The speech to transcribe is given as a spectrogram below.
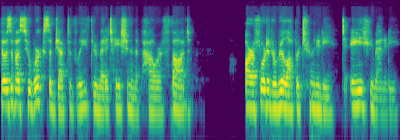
Those of us who work subjectively through meditation and the power of thought are afforded a real opportunity to aid humanity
